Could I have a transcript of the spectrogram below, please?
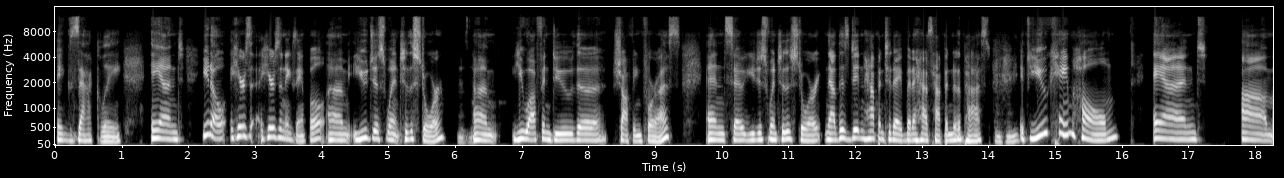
Exactly. And you know, here's here's an example. Um, you just went to the store. Mhm. Um, you often do the shopping for us. And so you just went to the store. Now, this didn't happen today, but it has happened in the past. Mhm. If you came home and, um,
